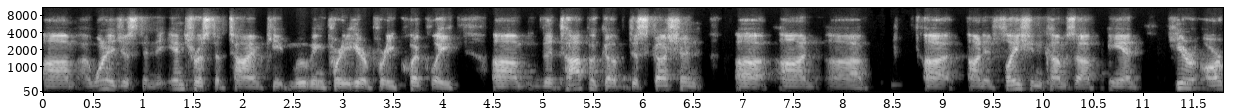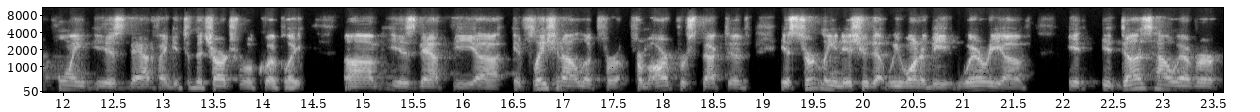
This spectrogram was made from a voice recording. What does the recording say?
um, I want to just, in the interest of time, keep moving pretty here pretty quickly. Um, the topic of discussion uh, on uh, uh, on inflation comes up. And here, our point is that if I get to the charts real quickly, um, is that the uh, inflation outlook for from our perspective is certainly an issue that we want to be wary of. It it does, however,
